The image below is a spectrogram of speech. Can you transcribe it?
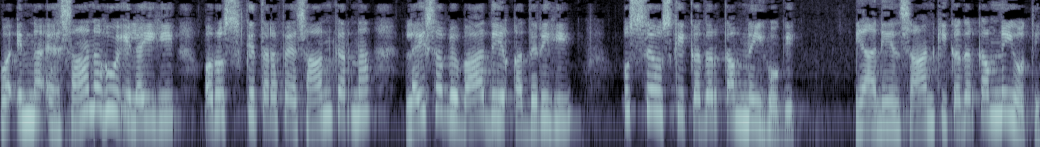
وہ ان احسان ہو ہی اور اس کی طرف احسان کرنا لئی سب عباد قدر ہی اس سے اس کی قدر کم نہیں ہوگی۔ یعنی انسان کی قدر کم نہیں ہوتی۔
